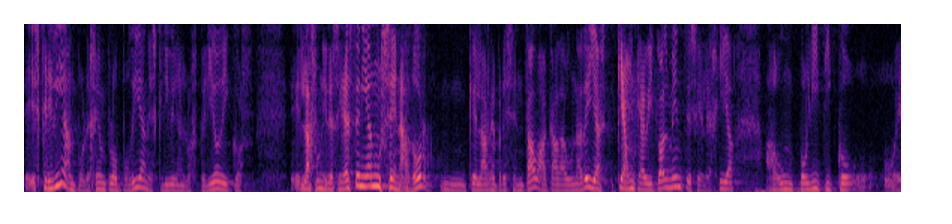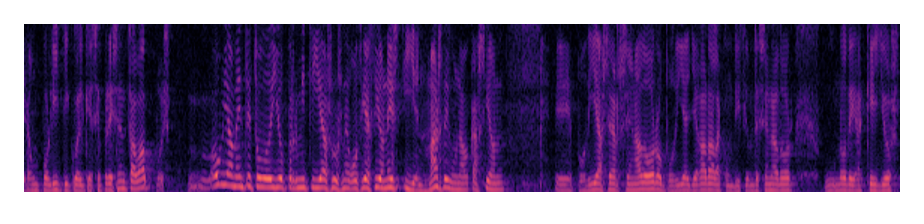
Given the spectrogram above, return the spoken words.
Escribían, por ejemplo, podían escribir en los periódicos. Eh, las universidades tenían un senador mm, que la representaba a cada una de ellas, que aunque habitualmente se elegía a un político, o era un político el que se presentaba, pues obviamente todo ello permitía sus negociaciones y en más de una ocasión eh, podía ser senador o podía llegar a la condición de senador uno de aquellos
